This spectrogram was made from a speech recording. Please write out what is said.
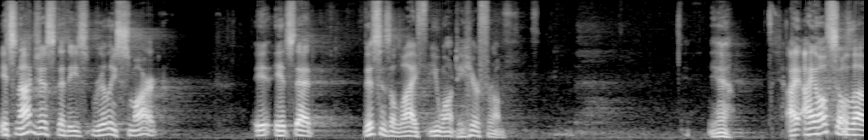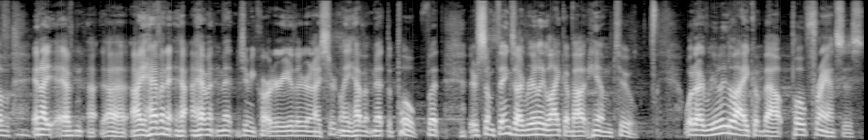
it's not just that he's really smart, it, it's that this is a life you want to hear from. Yeah. I, I also love, and I, uh, I, haven't, I haven't met Jimmy Carter either, and I certainly haven't met the Pope, but there's some things I really like about him too. What I really like about Pope Francis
